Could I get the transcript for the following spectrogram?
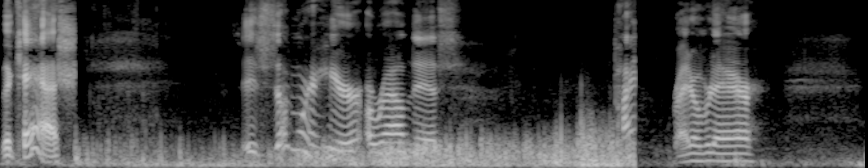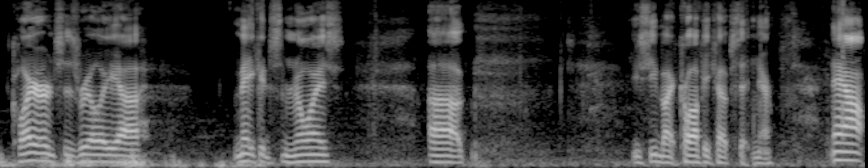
the cache is somewhere here around this pine, right over there. Clarence is really uh, making some noise. Uh, you see my coffee cup sitting there. Now,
